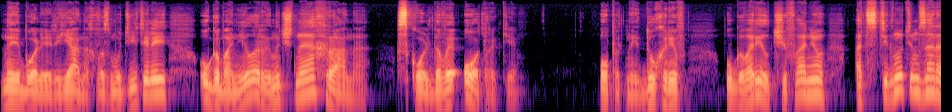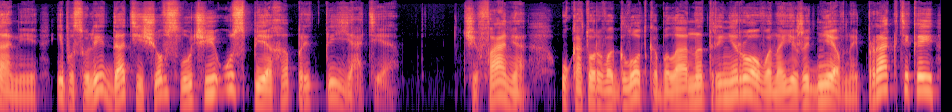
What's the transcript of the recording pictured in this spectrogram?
Наиболее рьяных возмутителей угомонила рыночная охрана – скольдовые отроки. Опытный Духарев уговорил Чифаню отстегнуть им заранее и посулить дать еще в случае успеха предприятия. Чифаня, у которого глотка была натренирована ежедневной практикой,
